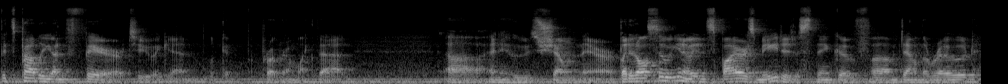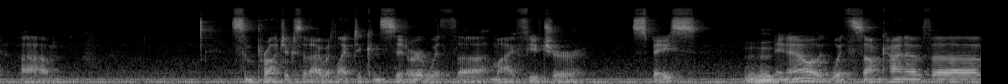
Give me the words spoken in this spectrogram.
it's probably unfair to again look at a program like that. Uh, and who's shown there, but it also, you know, it inspires me to just think of um, down the road um, some projects that I would like to consider with uh, my future space. Mhm. You know, with some kind of uh,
